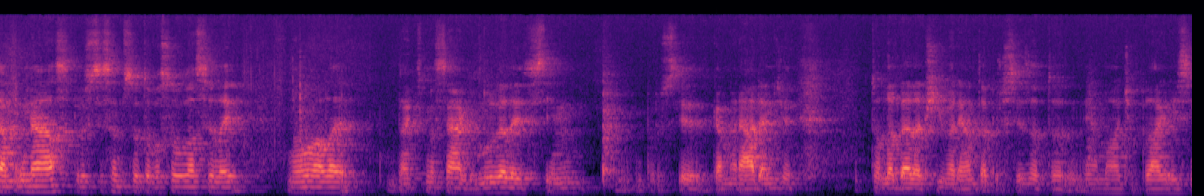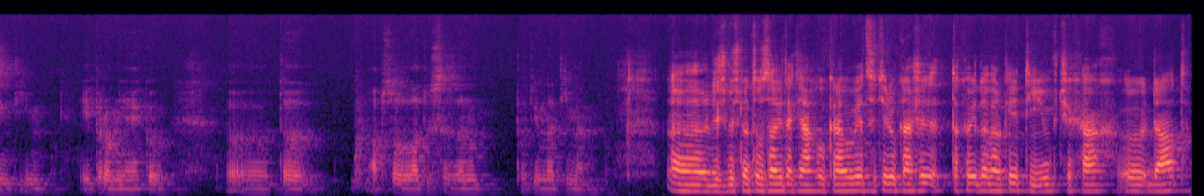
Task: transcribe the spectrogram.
tam u nás, prostě jsem se to osouhlasili, no ale tak jsme se nějak domluvili s tím prostě kamarádem, že tohle bude lepší varianta prostě za to Yamaha Čepelák Racing Team i pro mě jako uh, to absolvovat tu sezonu pod tímhle týmem. Eh, když bychom to vzali tak nějakou krajově, co ti dokáže takovýhle velký tým v Čechách eh, dát?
